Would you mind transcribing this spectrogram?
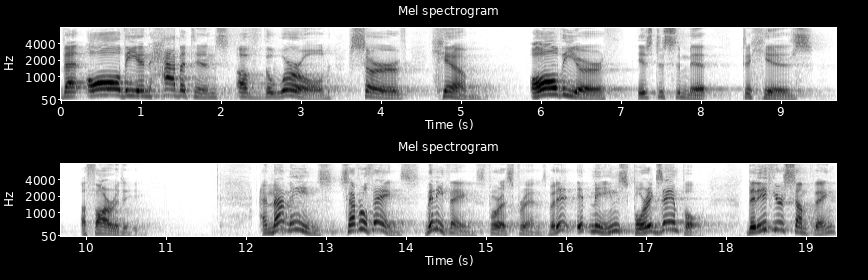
that all the inhabitants of the world serve him. All the earth is to submit to his authority. And that means several things, many things for us friends. But it, it means, for example, that if you're something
